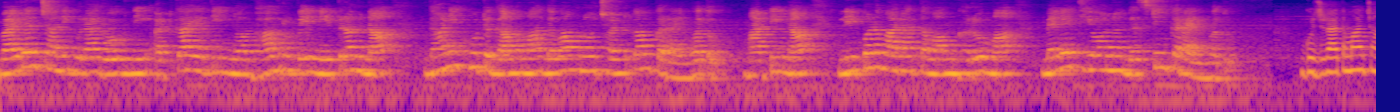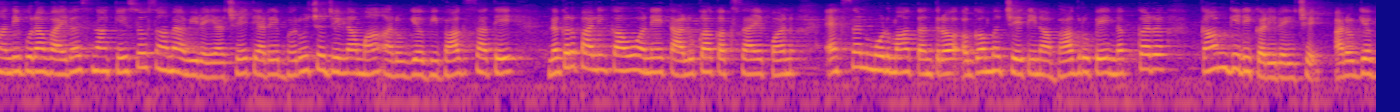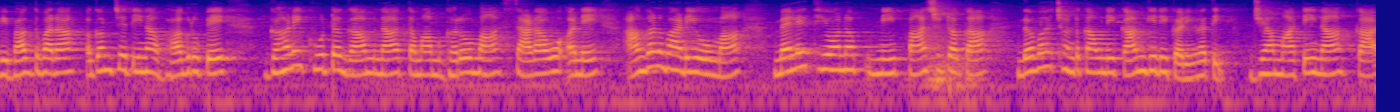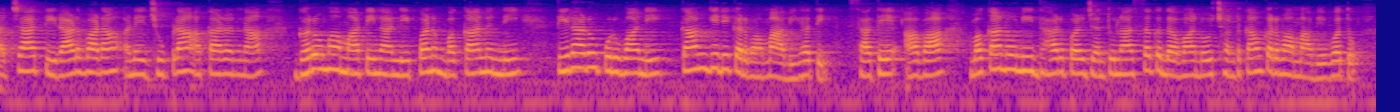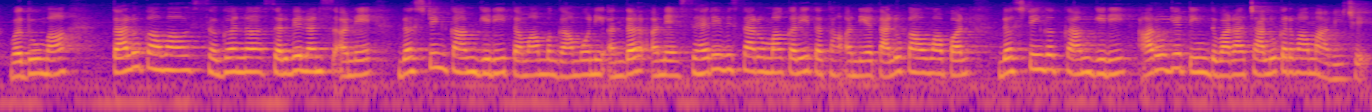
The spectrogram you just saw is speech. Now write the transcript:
Viral Chandipura રોગની અટકાયતીના ભાગરૂપે નેત્રંગના ધાણીખૂટ ગામમાં દવાઓનો છંટકાવ કરાયો હતો. માટીના લીપણવાળા તમામ ઘરોમાં મેલેથિયોન ડસ્ટિંગ કરાયું હતું. ગુજરાતમાં ચાંદીપુરા વાયરસના કેસો સામે આવી રહ્યા છે ત્યારે ભરૂચ જિલ્લામાં આરોગ્ય વિભાગ સાથે નગરપાલિકાઓ અને તાલુકા કક્ષાએ પણ એક્શન મોડમાં તંત્ર અગમચેતીના ભાગરૂપે નક્કર કામગીરી કરી રહી છે. આરોગ્ય વિભાગ દ્વારા અગમચેતીના ભાગરૂપે ઘાણીખૂટ ગામના તમામ ઘરોમાં શાળાઓ અને આંગણવાડીઓમાં મેલેથિયોનની પાંચ ટકા દવા છંટકાવની કામગીરી કરી હતી, જ્યાં માટીના કાચા તિરાડવાળા અને ઝૂંપડા આકારના ઘરોમાં માટીના લીપણ મકાનની તિરાડો પૂરવાની કામગીરી કરવામાં આવી હતી. સાથે આવા મકાનોની ધાર પર જંતુનાશક દવાનો છંટકાવ કરવામાં આવ્યો હતો. વધુમાં તાલુકામાં સઘન સર્વેલન્સ અને ડસ્ટિંગ કામગીરી તમામ ગામોની અંદર અને શહેરી વિસ્તારોમાં કરી તથા અન્ય તાલુકાઓમાં પણ ડસ્ટિંગ કામગીરી આરોગ્ય ટીમ દ્વારા ચાલુ કરવામાં આવી છે.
